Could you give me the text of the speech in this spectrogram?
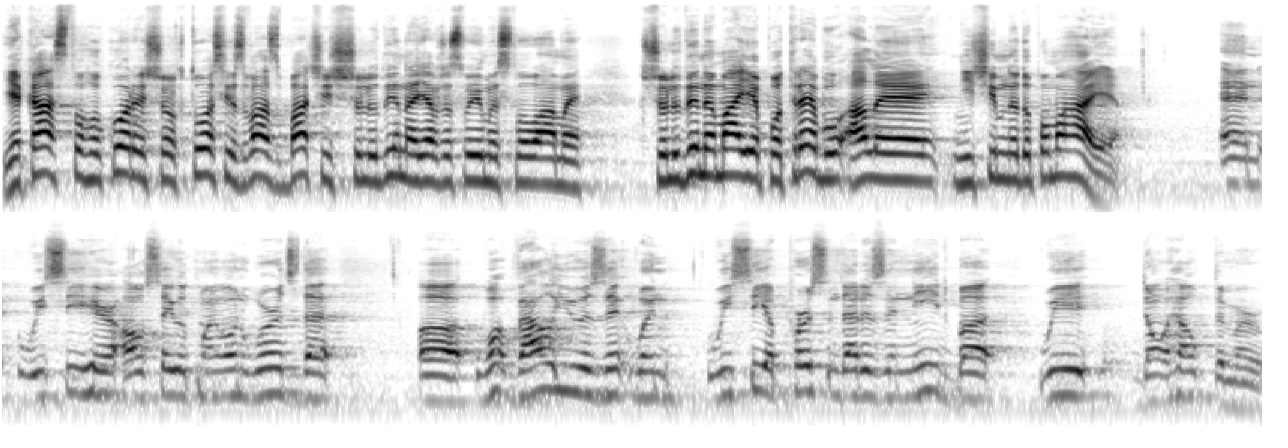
яка з того користь, що хтось із вас бачить, що людина, я вже своїми словами, що людина має потребу, але нічим не допомагає. And we see here, I'll say with my own words, that uh, what value is it when we see a person that is in need, but we don't help them? Or,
